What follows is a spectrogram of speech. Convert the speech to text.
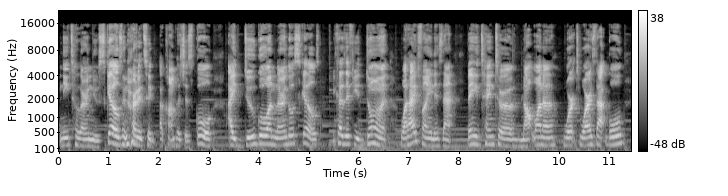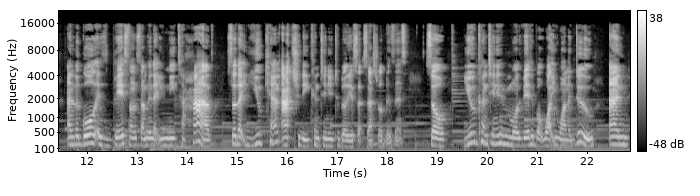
need to learn new skills in order to accomplish this goal, I do go and learn those skills because if you don't, what I find is that then you tend to not want to work towards that goal and the goal is based on something that you need to have so that you can actually continue to build your successful business. So you continue to be motivated about what you want to do and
